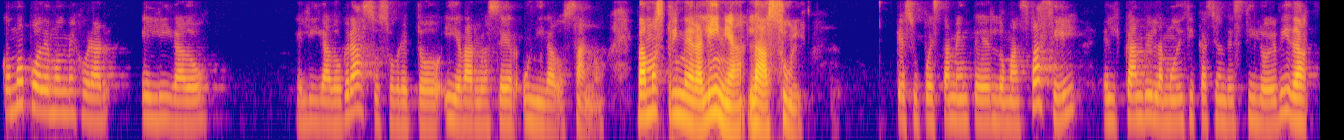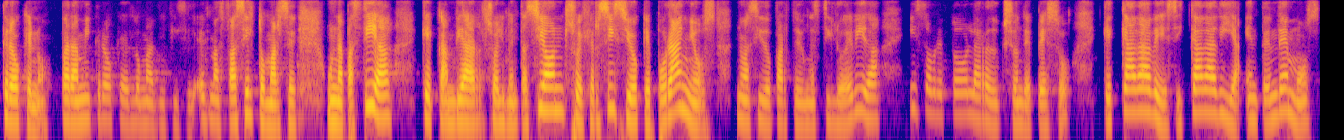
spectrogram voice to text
¿Cómo podemos mejorar el hígado el hígado graso sobre todo, y llevarlo a ser un hígado sano. Vamos primera línea, la azul supuestamente es lo más fácil, el cambio y la modificación de estilo de vida, creo que no. Para mí creo que es lo más difícil. Es más fácil tomarse una pastilla que cambiar su alimentación, su ejercicio, que por años no ha sido parte de un estilo de vida, y sobre todo la reducción de peso, que cada vez y cada día entendemos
